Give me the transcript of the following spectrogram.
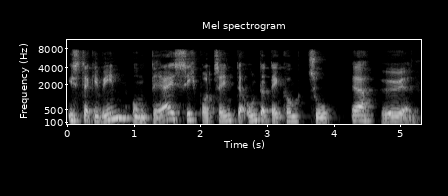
ist der Gewinn um 30 Prozent der Unterdeckung zu erhöhen.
